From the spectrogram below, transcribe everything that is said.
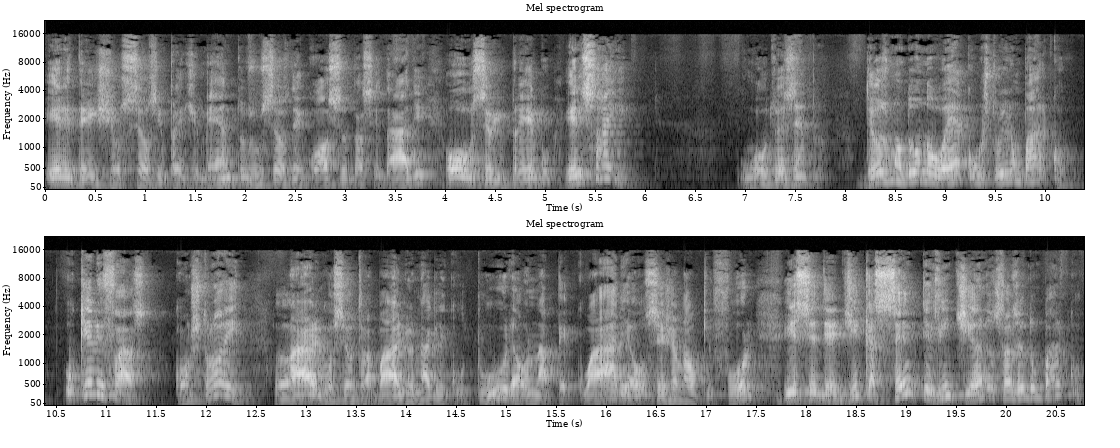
ele deixa os seus empreendimentos, os seus negócios da cidade ou o seu emprego, ele sai. Um outro exemplo: Deus mandou Noé construir um barco. O que ele faz? constrói. Larga o seu trabalho na agricultura ou na pecuária, ou seja lá o que for, e se dedica 120 anos fazendo um barco.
